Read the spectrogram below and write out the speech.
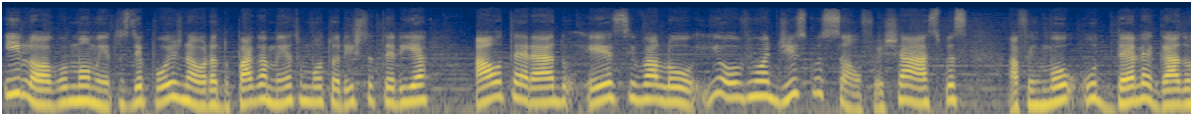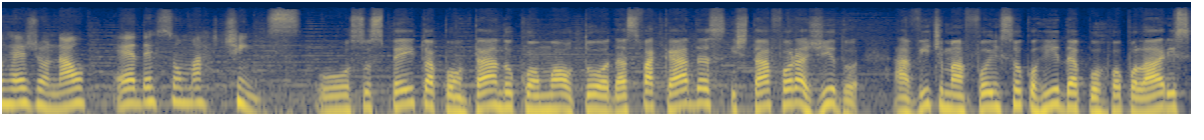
e logo, momentos depois, na hora do pagamento, o motorista teria alterado esse valor e houve uma discussão, fecha aspas, afirmou o delegado regional Ederson Martins. O suspeito apontado como autor das facadas está foragido. A vítima foi socorrida por populares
